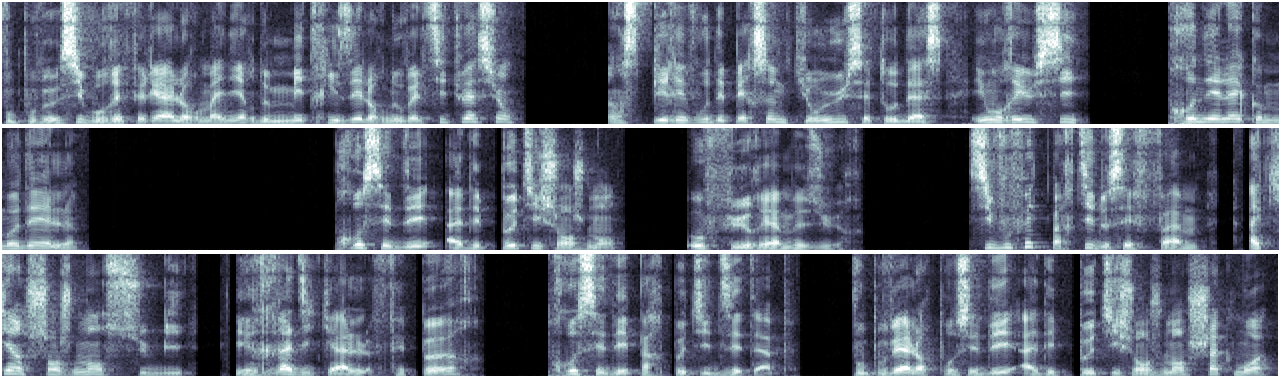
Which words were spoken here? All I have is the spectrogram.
vous pouvez aussi vous référer à leur manière de maîtriser leur nouvelle situation. Inspirez-vous des personnes qui ont eu cette audace et ont réussi. Prenez-les comme modèle. Procédez à des petits changements au fur et à mesure. Si vous faites partie de ces femmes à qui un changement subi et radical fait peur, procédez par petites étapes. Vous pouvez alors procéder à des petits changements chaque mois.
